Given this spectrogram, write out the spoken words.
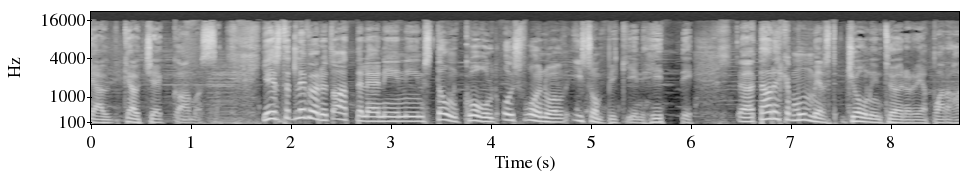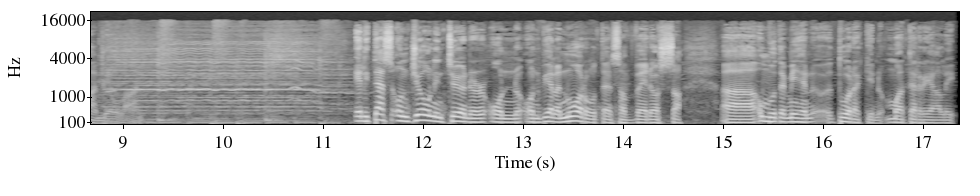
käy, käy tsekkaamassa. Ja jos tätä levyä nyt ajattelee, niin, niin Stone Cold olisi voinut olla isompikin hitti. Tämä on ehkä mun mielestä Jolin Turneria parhaimmillaan. Eli tässä on Jolin Turner on, on vielä nuoruutensa vedossa. Uh, on muuten miehen tuorekin materiaali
